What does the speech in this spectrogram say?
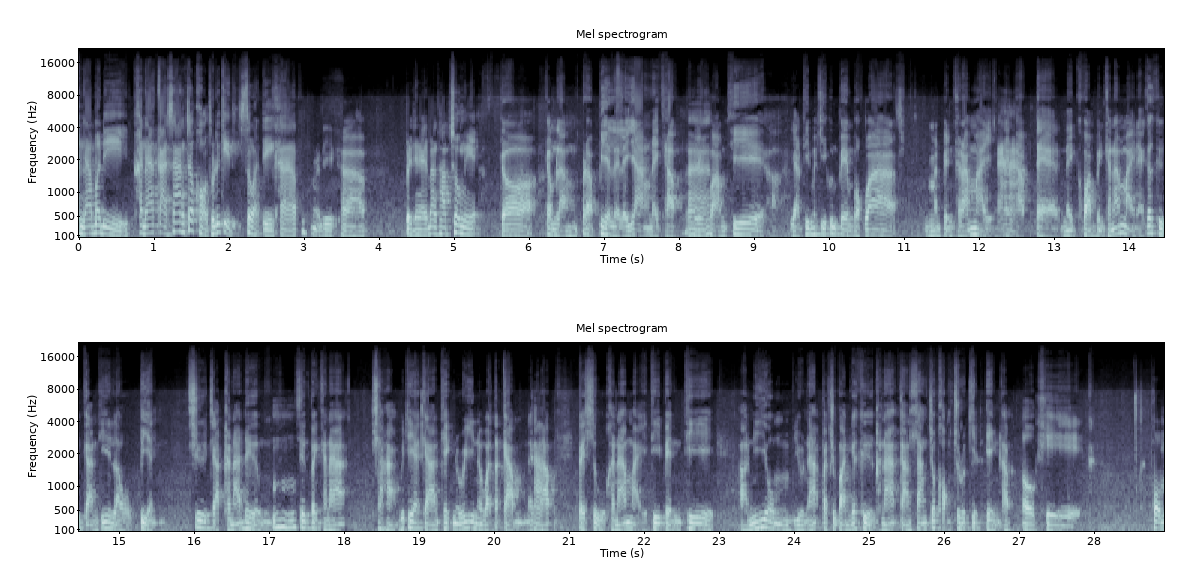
คณะบดี คณะการสร้างเจ้าของธุรกิจ สวัสดีครับ สวัสดีครับ เป็นยังไงบ้างครับช่วงนี้ ก็กำลังปรับเปลี่ยนหลาย ๆ อย่างนะครับอ่าฮะด้วยความที่เอ่ออย่างที่เมื่อกี้คุณเปรมบอกว่ามันเป็นคณะใหม่นะครับ แต่ในความเป็นคณะใหม่เนี่ยก็คือการที่เราเปลี่ยนชื่อจากคณะเดิมอือฮึซึ่งเป็นคณะสหวิทยาการเทคโนโลยีนวัตกรรมนะครับ ไปสู่คณะใหม่ที่เป็นที่เอ่อนิยมอยู่ณปัจจุบันก็คือคณะการสร้างเจ้าของธุรกิจเองครับ โอเค ผม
